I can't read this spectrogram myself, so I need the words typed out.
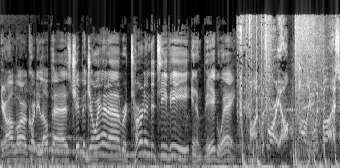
You're on Mario Courtney Lopez. Chip and Joanna returning to TV in a big way. On with Mario, Hollywood Buzz.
